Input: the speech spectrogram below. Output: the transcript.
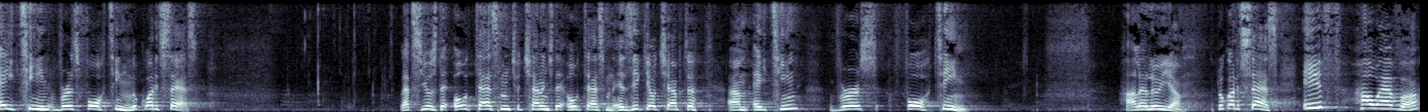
18, verse 14. Look what it says. Let's use the Old Testament to challenge the Old Testament. Ezekiel chapter um, 18, verse 14. Hallelujah. Look what it says. If, however,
